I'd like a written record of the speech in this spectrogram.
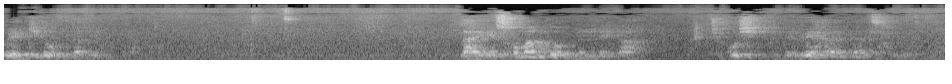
왜 기도 응답입니까? 나에게 소망도 없는 내가 죽고 싶은데 왜 하나님 나를 살려준다?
